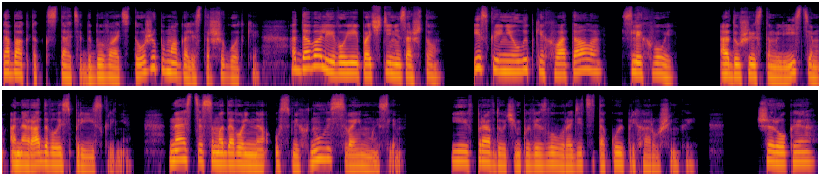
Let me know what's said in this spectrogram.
Табак-то, кстати, добывать тоже помогали старшегодки. Отдавали его ей почти ни за что. Искренней улыбки хватало с лихвой. А душистым листьям она радовалась приискренне. Настя самодовольно усмехнулась своим мыслям. Ей вправду очень повезло уродиться такой прихорошенькой. Широкая,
